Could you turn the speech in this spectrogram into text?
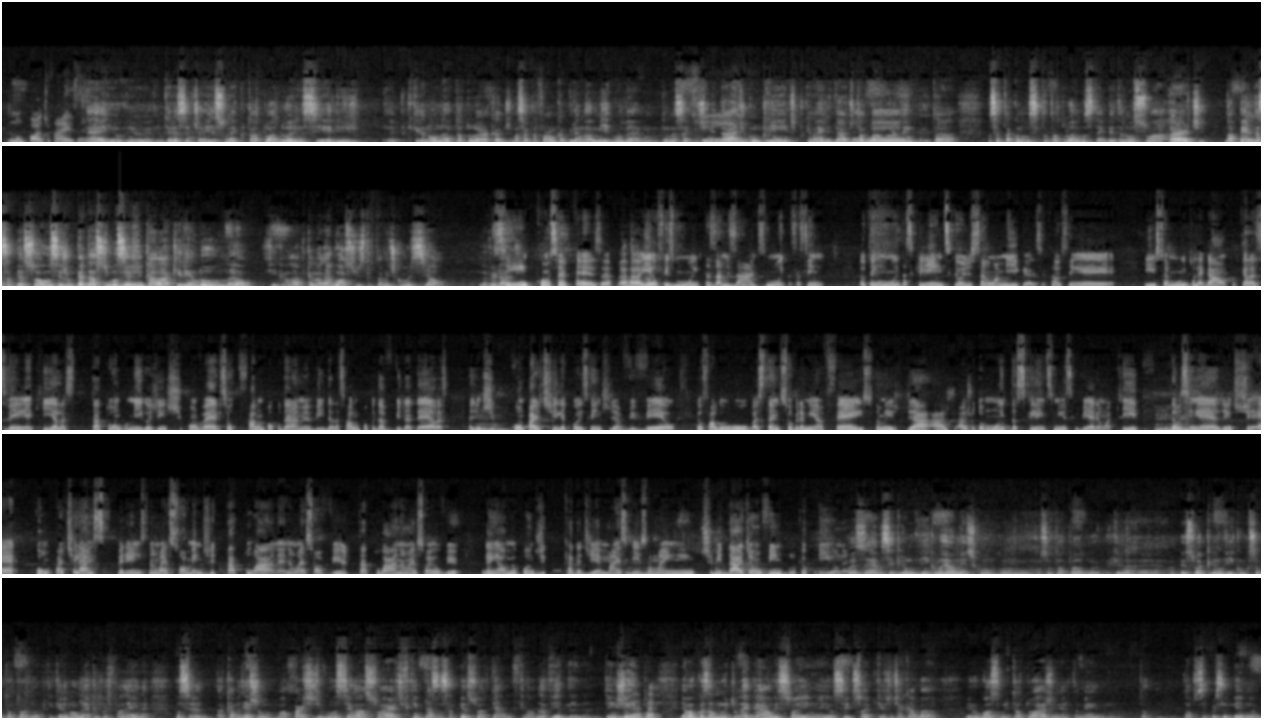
não pode mais, né? É, e o interessante é isso, né, que o tatuador em si, ele, é, porque querendo ou não, o tatuador acaba, de uma certa forma acaba virando amigo, né, tem uma certa Sim. intimidade com o cliente, porque na realidade o tatuador uhum. tem, tá, você tá, quando você está tatuando, você está impetrando a sua arte na pele dessa pessoa, ou seja, um pedaço de você uhum. fica lá, querendo ou não, fica lá, porque não é um negócio estritamente comercial, não é verdade? Sim, com certeza. Uhum. Então, e eu fiz muitas amizades, muitas, assim, eu tenho muitas clientes que hoje são amigas, então, assim, é, isso é muito legal, porque elas vêm aqui, elas tatuam comigo, a gente conversa, eu falo um pouco da minha vida, elas falam um pouco da vida delas, a gente uhum. compartilha coisas que a gente já viveu. Eu falo bastante sobre a minha fé, isso também já ajudou muitas clientes minhas que vieram aqui. Uhum. Então, assim, é, a gente é compartilhar experiência, não é somente tatuar, né? Não é só vir tatuar, não é só eu vir ganhar o meu ponto de cada dia é mais que uhum. isso, é uma uhum. intimidade, é um vínculo que eu crio, né? Pois é, você cria um vínculo realmente com o com, com seu tatuador, porque né, é, a pessoa cria um vínculo com o seu tatuador, porque querendo ou não é aquilo que eu te falei, né? Você acaba deixando uma parte de você lá, a sua arte fica impressa nessa pessoa até o final da vida, né? Não tem jeito. Uhum. E é uma coisa muito legal isso aí, né? Eu sei disso aí porque a gente acaba. Eu gosto muito de tatuagem, né? Também dá, dá pra você perceber, né?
